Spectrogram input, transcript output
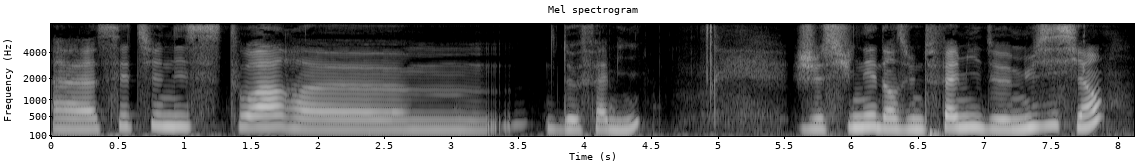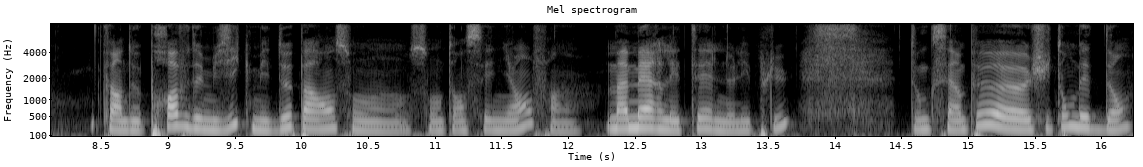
c'est une histoire de famille. Je suis née dans une famille de musiciens, enfin de profs de musique. Mes deux parents sont, enseignants. Enfin, ma mère l'était, elle ne l'est plus. Donc c'est un peu, euh, je suis tombée dedans,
